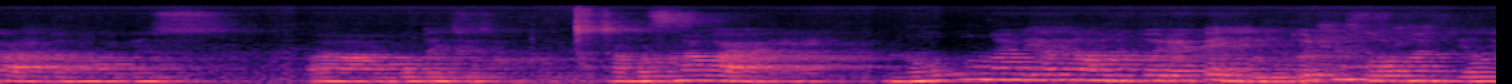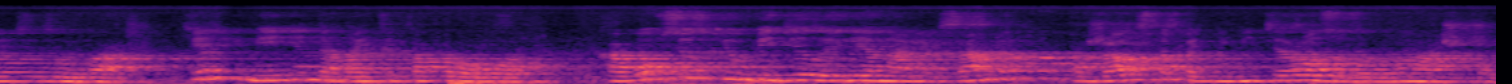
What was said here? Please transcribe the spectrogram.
каждому из а, вот этих обоснований. Ну, наверное, аудитория опять будет очень сложно сделать выбор. Тем не менее, давайте попробуем. Кого все-таки убедила Елена Александровна, пожалуйста, поднимите розовую бумажку.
